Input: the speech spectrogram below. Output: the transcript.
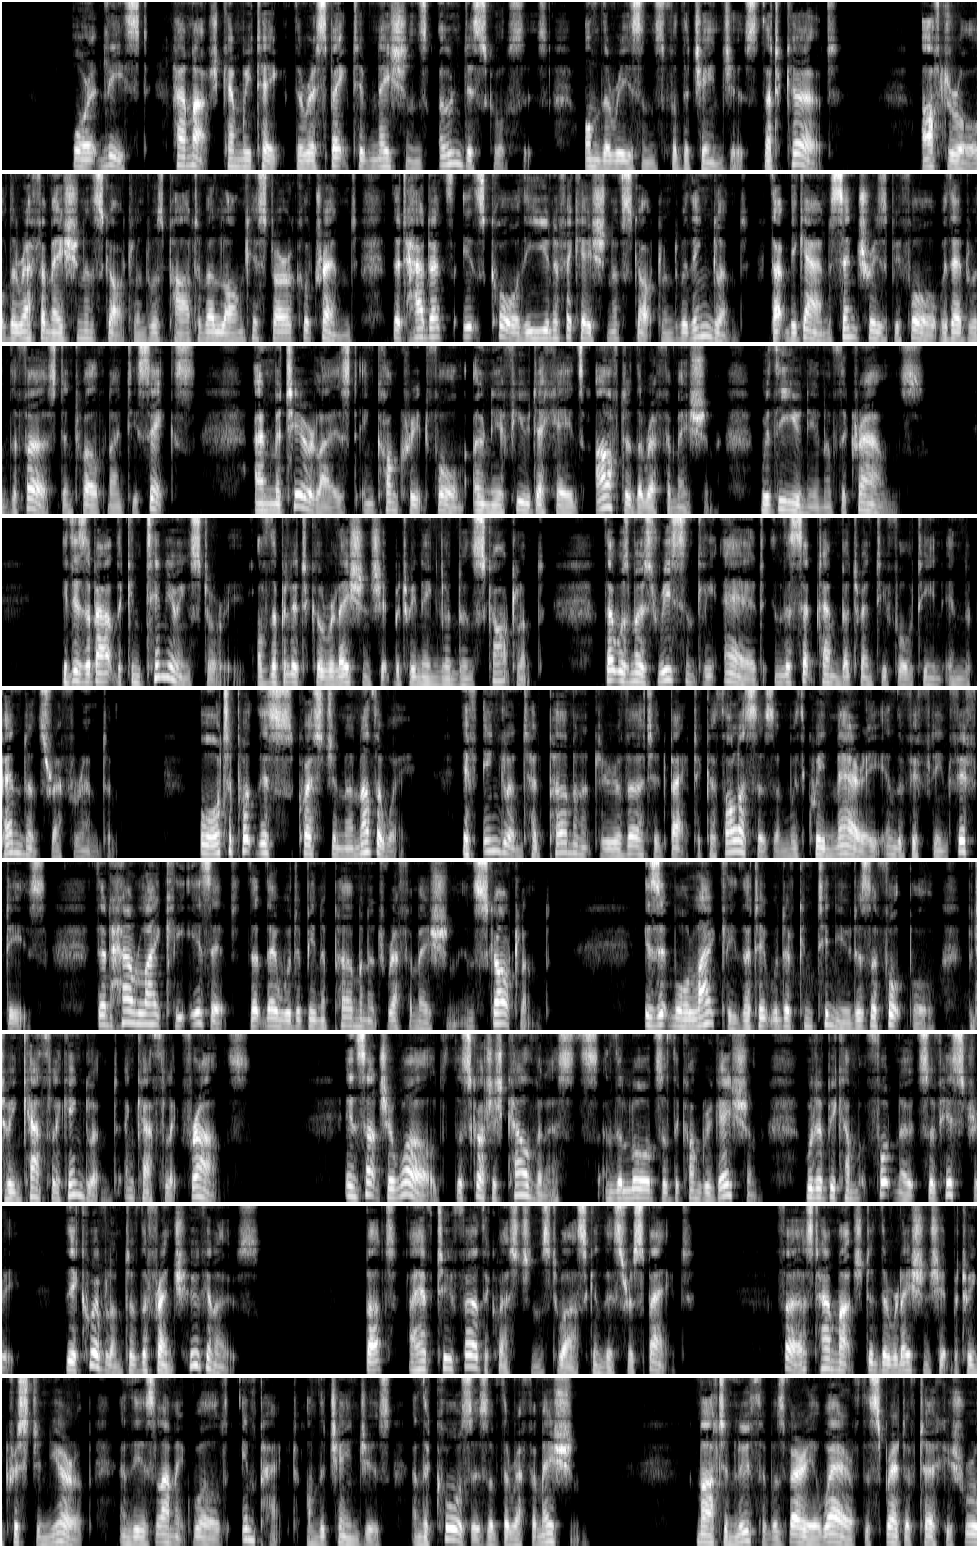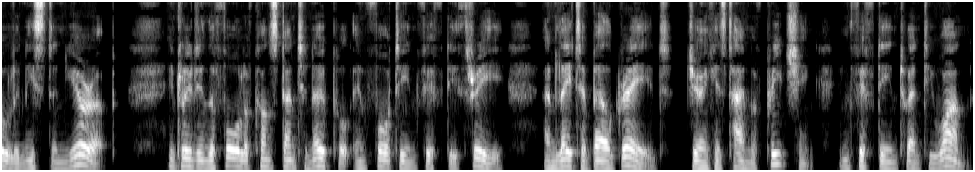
Or at least, how much can we take the respective nations' own discourses on the reasons for the changes that occurred? After all, the Reformation in Scotland was part of a long historical trend that had at its core the unification of Scotland with England, that began centuries before with Edward I in 1296 and materialized in concrete form only a few decades after the Reformation with the Union of the Crowns. It is about the continuing story of the political relationship between England and Scotland that was most recently aired in the September 2014 independence referendum. Or, to put this question another way, if England had permanently reverted back to Catholicism with Queen Mary in the 1550s, then how likely is it that there would have been a permanent Reformation in Scotland? Is it more likely that it would have continued as a football between Catholic England and Catholic France? In such a world, the Scottish Calvinists and the Lords of the Congregation would have become footnotes of history, the equivalent of the French Huguenots. But I have two further questions to ask in this respect. First, how much did the relationship between Christian Europe and the Islamic world impact on the changes and the causes of the Reformation? Martin Luther was very aware of the spread of Turkish rule in Eastern Europe, including the fall of Constantinople in 1453 and later Belgrade during his time of preaching in 1521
